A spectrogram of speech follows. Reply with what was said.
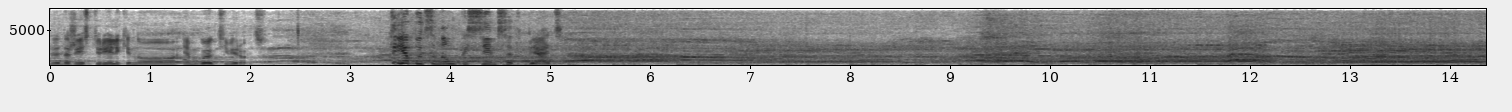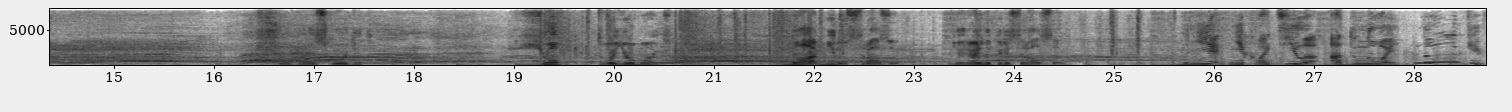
Бля, даже есть тюрелики, но я могу активировать? Требуется наука 75. Что происходит? Ёб твою мать! На, минус сразу! Я реально пересрался. Мне не хватило одной науки,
